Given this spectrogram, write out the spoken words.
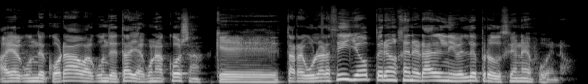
hay algún decorado, algún detalle, alguna cosa que está regularcillo, pero en general el nivel de producción es bueno.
